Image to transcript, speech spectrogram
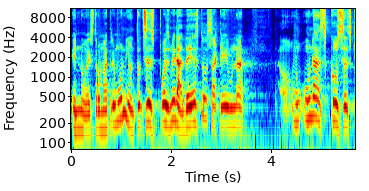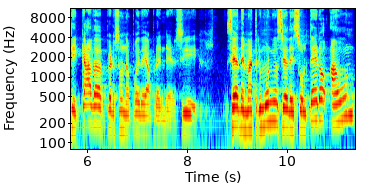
en nuestro matrimonio. Entonces, pues mira, de esto saqué una, unas cosas que cada persona puede aprender, si sea de matrimonio, sea de soltero, aún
